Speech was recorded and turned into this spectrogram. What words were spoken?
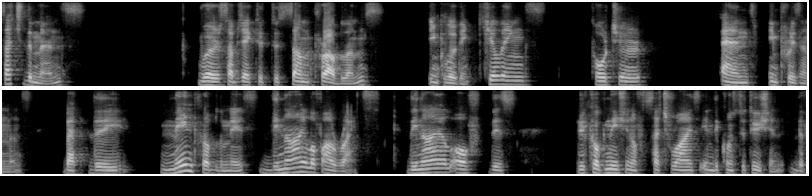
such demands were subjected to some problems, including killings, torture, and imprisonments. But the main problem is denial of our rights, denial of this recognition of such rights in the constitution, the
